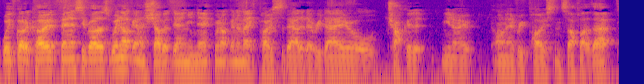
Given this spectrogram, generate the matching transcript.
we've got a code, Fantasy Brothers. We're not going to shove it down your neck. We're not going to make posts about it every day or chuck it, you know, on every post and stuff like that.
